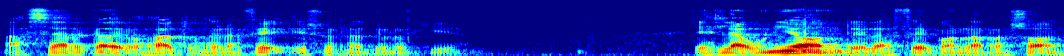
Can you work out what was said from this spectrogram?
acerca de los datos de la fe. Eso es la teología. Es la unión de la fe con la razón.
